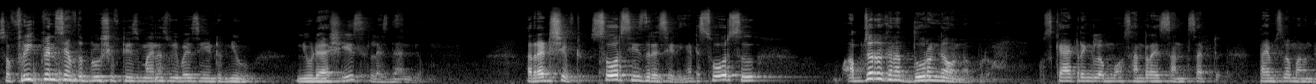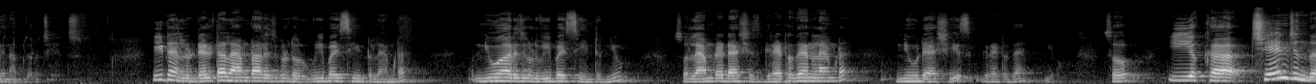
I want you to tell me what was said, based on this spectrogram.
So frequency of the blue shift is minus v by c into nu. Nu dash is less than nu. Red shift source is receding. అంటే సోర్స్ అబ్జర్వ్ కన్నా దూరంగా ఉన్నప్పుడు స్కాటరింగ్లో సన్ రైజ్ సన్సెట్ టైమ్స్లో మనం దీన్ని అబ్జర్వ్ చేయొచ్చు. ఈ టైంలో delta lambda is equal to v by c into lambda nu r is equal v by c into nu. So lambda dash is greater than lambda nu dash is greater than nu. So ఈ యొక్క change in the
